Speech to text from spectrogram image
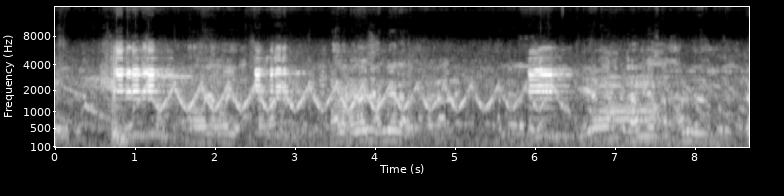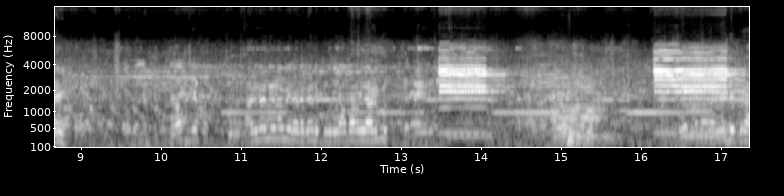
రూపాయలు. అరవై, అరవై. వాళ్ళ పని. ఏయ్, అడగండి మీరు అడగండి పూరి వ్యాపారాలు అడుగు ఏం చెప్పిరా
